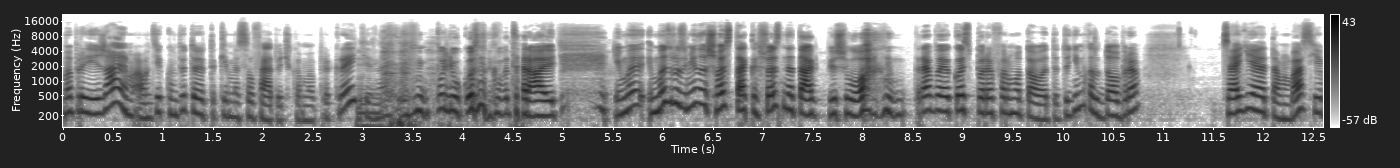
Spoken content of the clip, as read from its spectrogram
Ми приїжджаємо, а ті комп'ютери такими салфеточками прикриті, Мгм. знаєте, полюку з них витирають. І ми, і ми зрозуміли, щось так, щось не так пішло. Треба якось переформатовувати. Тоді ми казали, добре. Це є там, у вас є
